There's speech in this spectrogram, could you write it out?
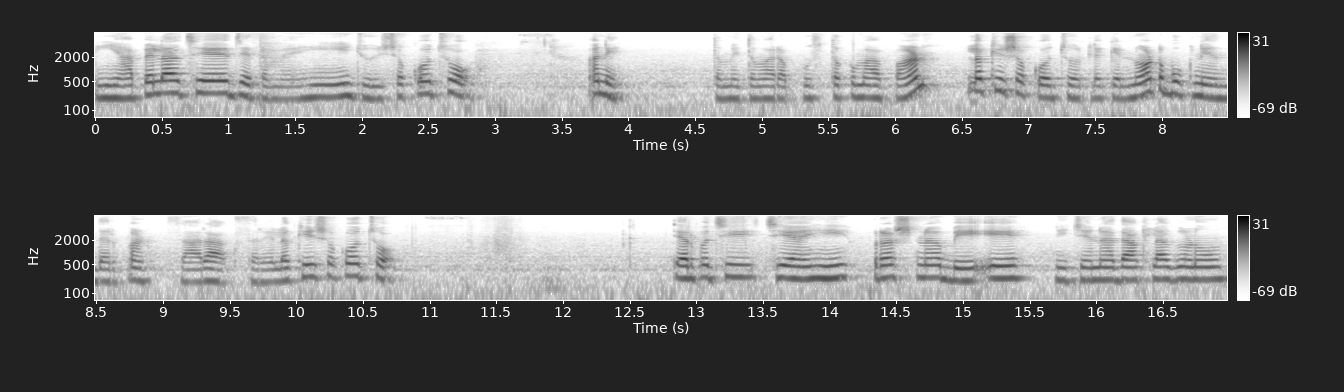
અહીં આપેલા છે, જે તમે અહીં જોઈ શકો છો. અને તમે તમારા પુસ્તકમાં પણ લખી શકો છો, એટલે કે નોટબુકની અંદર પણ સારા અક્ષરે લખી શકો છો. ત્યાર પછી છે અહીં પ્રશ્ન બે એ, નીચેના દાખલા ગણો.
